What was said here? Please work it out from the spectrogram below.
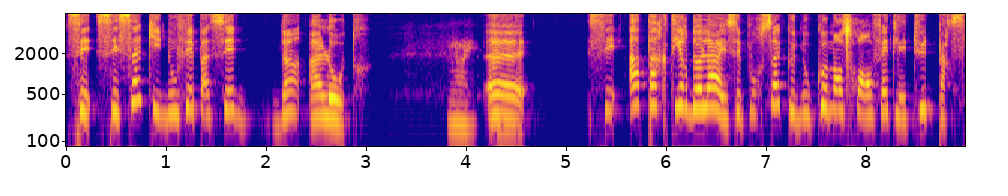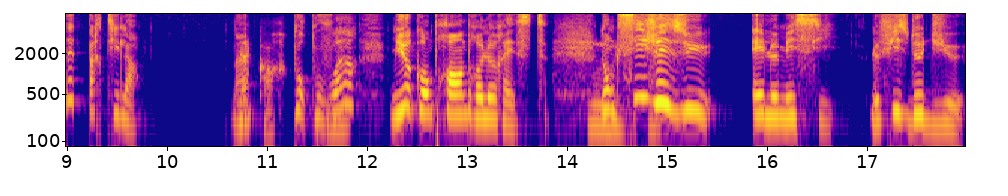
C'est ça qui nous fait passer d'un à l'autre. Oui. c'est à partir de là, et c'est pour ça que nous commencerons en fait l'étude par cette partie-là, hein, pour pouvoir mieux comprendre le reste. Donc Oui, si. Jésus est le Messie, le Fils de Dieu,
